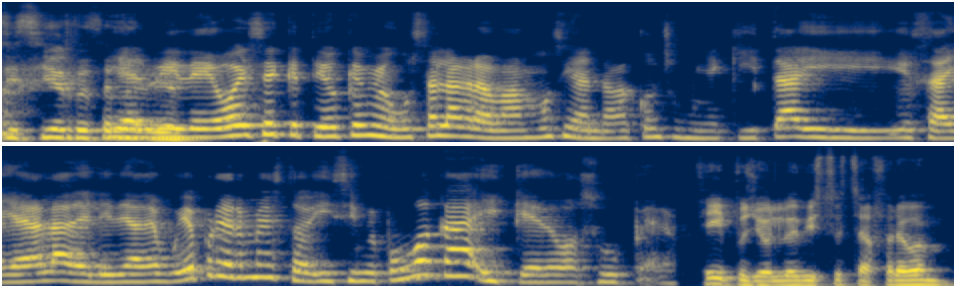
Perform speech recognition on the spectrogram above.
Sí, cierto, sí, cierto, y el video ese que te digo que me gusta la grabamos y andaba con su muñequita y, o sea, ya era la de la idea de voy a ponerme esto y si me pongo acá y quedó súper. Sí, pues yo lo he visto, está fregón.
